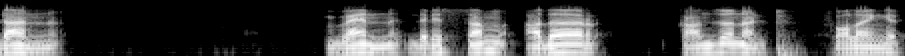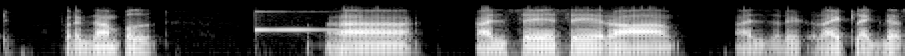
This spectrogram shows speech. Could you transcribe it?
done when there is some other consonant following it. For example uh, i'll say say ra i'll write like this.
